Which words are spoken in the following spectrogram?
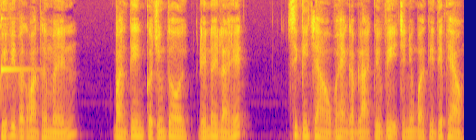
Quý vị và các bạn thân mến, bản tin của chúng tôi đến đây là hết. Xin kính chào và hẹn gặp lại quý vị trong những bản tin tiếp theo.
